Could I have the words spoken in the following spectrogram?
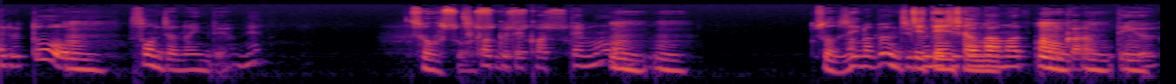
えるとうん。損じゃないんだよね。そうそう近くで買ってもうんうん。そうだね。その分自分の時間が余あるからっていう。んうんうう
